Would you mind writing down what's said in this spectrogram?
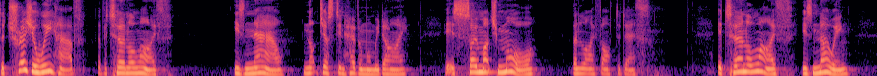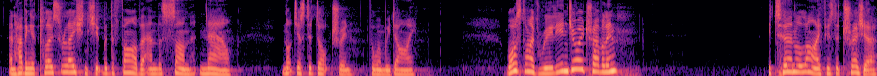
The treasure we have of eternal life is now, not just in heaven when we die. It is so much more than life after death. Eternal life is knowing and having a close relationship with the Father and the Son now, not just a doctrine for when we die. Whilst I've really enjoyed travelling, eternal life is the treasure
